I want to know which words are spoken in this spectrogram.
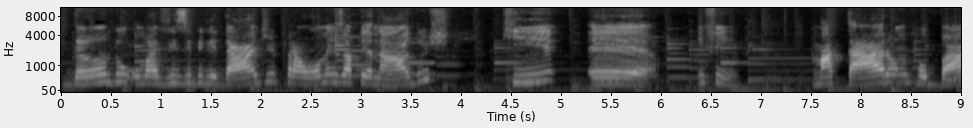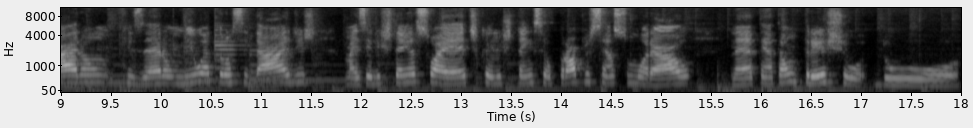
dando uma visibilidade para homens apenados que, é, enfim, mataram, roubaram, fizeram mil atrocidades mas eles têm a sua ética, eles têm seu próprio senso moral, né? Tem até um trecho do,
